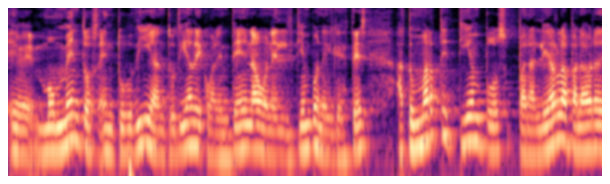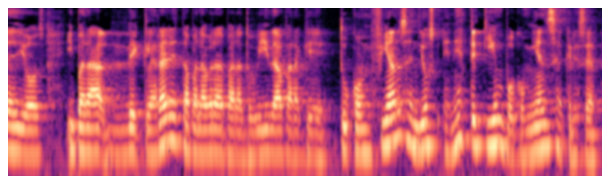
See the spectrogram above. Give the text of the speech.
eh, momentos en tu día, en tu día de cuarentena o en el tiempo en el que estés, a tomarte tiempos para leer la palabra de Dios y para declarar esta palabra para tu vida, para que tu confianza en Dios en este tiempo comience a crecer.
